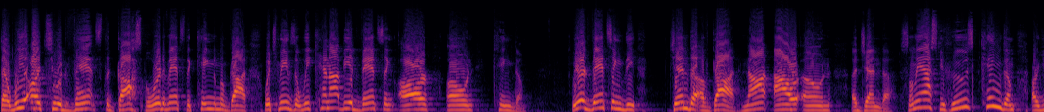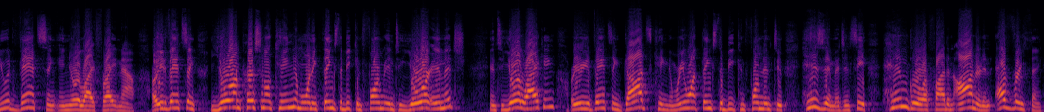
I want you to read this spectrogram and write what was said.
That we are to advance the gospel. We're to advance the kingdom of God, which means that we cannot be advancing our own kingdom. We are advancing the agenda of God, not our own agenda. So let me ask you, whose kingdom are you advancing in your life right now? Are you advancing your own personal kingdom, wanting things to be conformed into your image, into your liking? Or are you advancing God's kingdom, where you want things to be conformed into His image and see Him glorified and honored in everything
